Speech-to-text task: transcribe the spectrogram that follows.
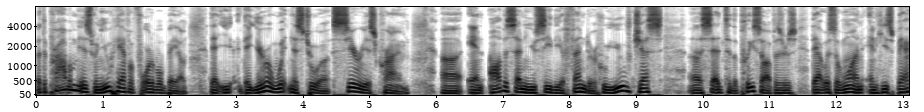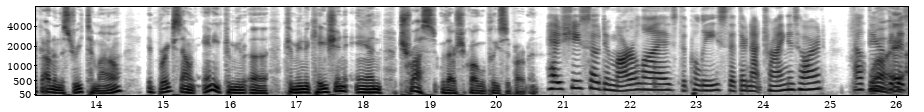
But the problem is when you have affordable bail, that you, that you're a witness to a serious crime, uh, and all of a sudden you see the offender who you've just uh, said to the police officers that was the one, and he's back out on the street tomorrow it breaks down any uh, communication and trust with our Chicago Police Department. Has she so demoralized the police that they're not trying as hard out there? Well, I- because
